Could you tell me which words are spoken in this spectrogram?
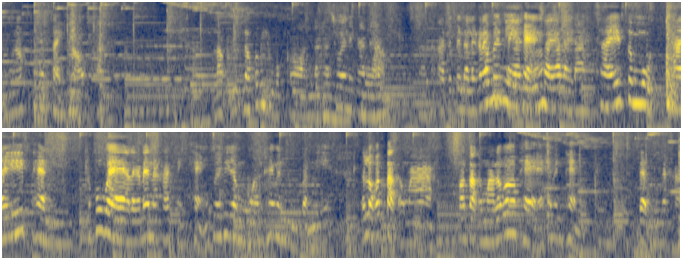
มเนาะให้ใส่เขาค่ะเราเราก็มีอุปกรณ์นะคะช่วยในการทำนะคะอาจจะเป็นอะไรก็ได้ถ้าไม่มีอันแข็งนี้ๆใช้อะไรได้ ใช้สมุดใช้แผ่นทัพเปอร์แวร์อะไรก็ได้นะคะ แข็งๆเพื่อที่จะม้วนให้มันอยู่แบบนี้ แล้วเราก็ตัดออกมาพอตัดออกมาแล้วก็แผ่ให้เป็นแผ่นแบบนี้นะคะ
